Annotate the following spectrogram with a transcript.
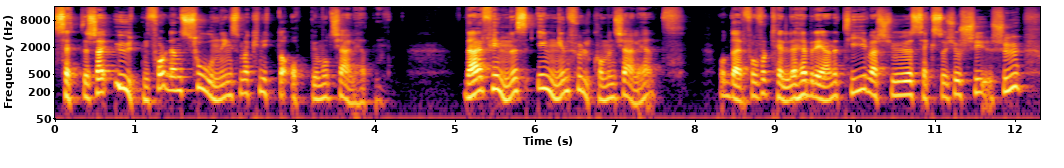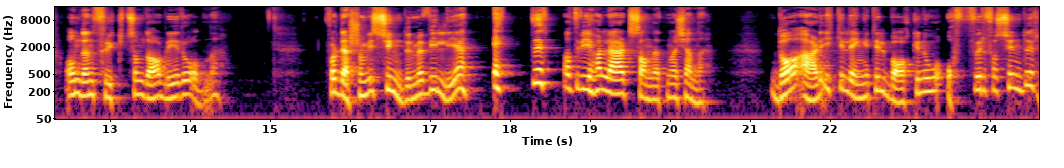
setter seg utenfor den soning som er knytta opp imot kjærligheten. Der finnes ingen fullkommen kjærlighet. Og Derfor forteller Hebreerne 10, vers 26 og 27 om den frykt som da blir rådende. For dersom vi synder med vilje etter at vi har lært sannheten å kjenne, da er det ikke lenger tilbake noe offer for synder,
